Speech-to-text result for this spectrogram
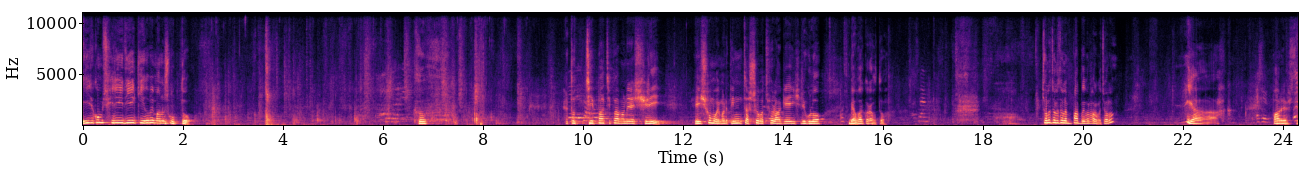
এইরকম সিঁড়ি দিয়ে কীভাবে মানুষ উঠতো। এত চেপা চেপা মানে সিঁড়ি। এই সময় মানে তিন চারশো বছর আগে এই সিঁড়িগুলো ব্যবহার করা হতো। চলো চলো চলো আমি পারব এবার পারব চলো। ইয়া পারে আসছি।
